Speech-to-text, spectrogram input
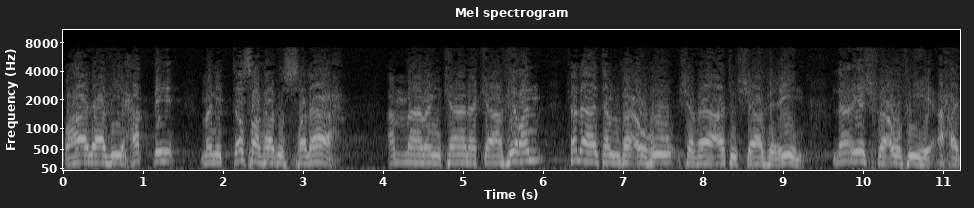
وهذا في حق من اتصف بالصلاح أما من كان كافرا فلا تنفعه شفاعة الشافعين. لا يشفع فيه أحد.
